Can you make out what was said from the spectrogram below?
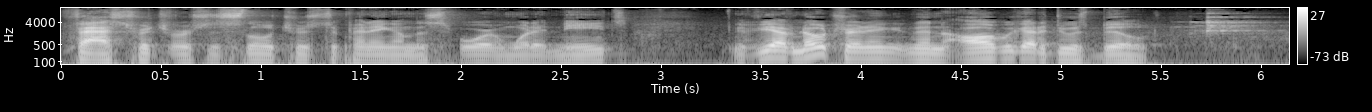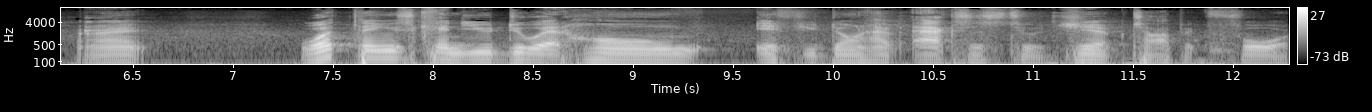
fast twitch versus slow twitch depending on the sport and what it needs. If you have no training, then all we got to do is build. All right. What things can you do at home if you don't have access to a gym? Topic four.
